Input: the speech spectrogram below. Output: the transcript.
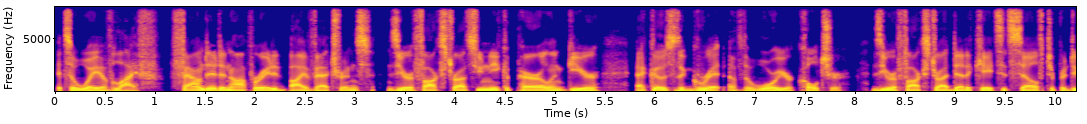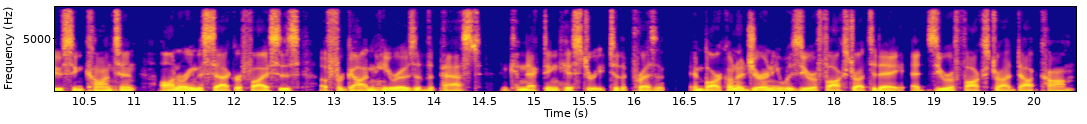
it's a way of life. Founded and operated by veterans, Zero Foxtrot's unique apparel and gear echoes the grit of the warrior culture. Zero Foxtrot dedicates itself to producing content, honoring the sacrifices of forgotten heroes of the past, and connecting history to the present. Embark on a journey with Zero Foxtrot today at zerofoxtrot.com.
